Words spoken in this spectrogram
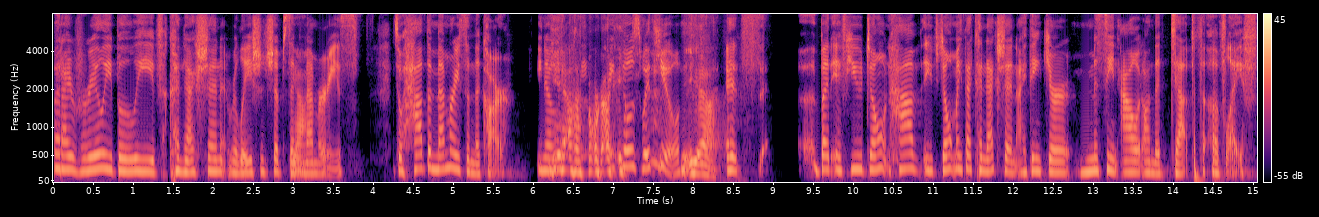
But i really believe connection relationships and Yeah. memories so have the memories in the car you know yeah take right those with you yeah it's uh, but if you don't have if you don't make that connection i think you're missing out on the depth of life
